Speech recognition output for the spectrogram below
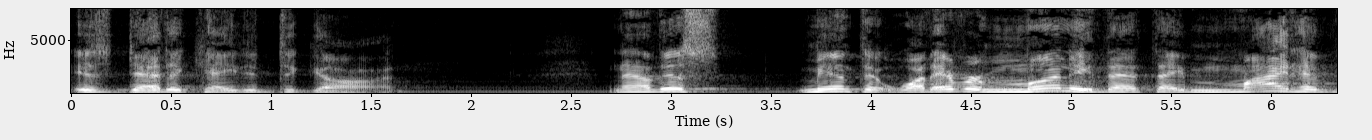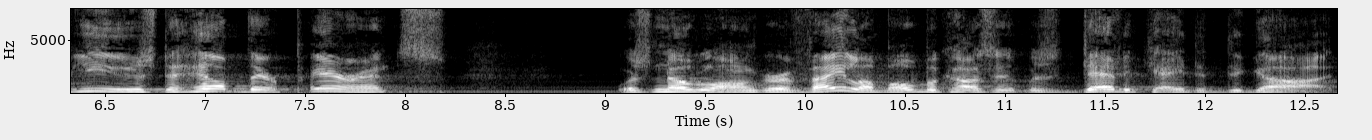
is dedicated to God. Now, this meant that whatever money that they might have used to help their parents was no longer available because it was dedicated to God.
